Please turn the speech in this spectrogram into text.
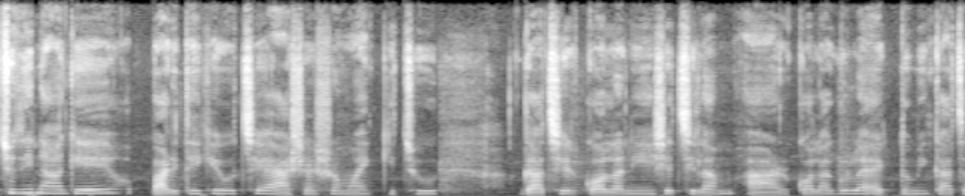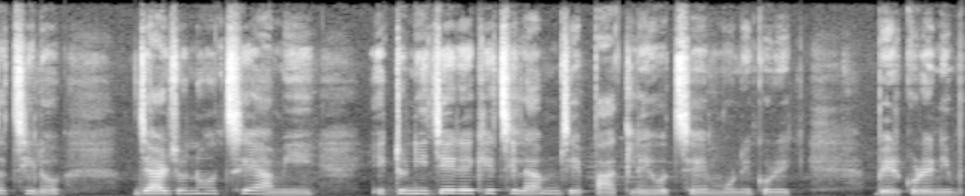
কিছুদিন আগে বাড়ি থেকে হচ্ছে আসার সময় কিছু গাছের কলা নিয়ে এসেছিলাম, আর কলাগুলো একদমই কাঁচা ছিল। যার জন্য হচ্ছে আমি একটু নিচে রেখেছিলাম যে পাকলে হচ্ছে মনে করে বের করে নিব।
